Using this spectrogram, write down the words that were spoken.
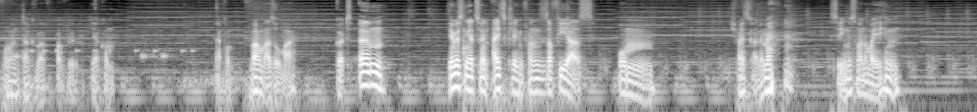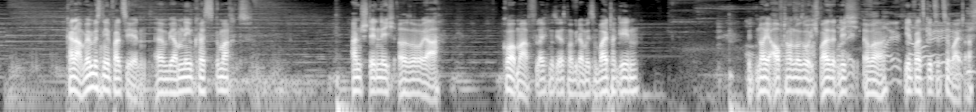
und dann können wir hier kommen. Ja, komm, machen wir so mal. Gut. Ähm, wir müssen jetzt zu den Eisklingen von Sophias um. Ich weiß gerade mehr. Deswegen müssen wir noch mal hier hin keine Ahnung, wir müssen jedenfalls sehen hin. Ähm, wir haben neben quest gemacht. Anständig, also ja. Guck mal, vielleicht muss ich erstmal wieder ein bisschen weitergehen. Mit neue auftauchen oder so, ich weiß es nicht, aber jedenfalls geht es jetzt hier weiter.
